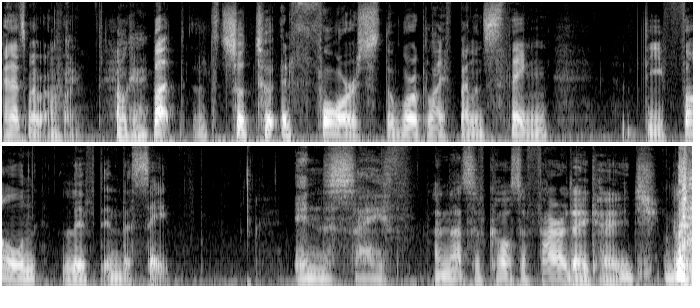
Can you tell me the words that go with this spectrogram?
and that's my work phone. Okay. But so to enforce the work-life balance thing, the phone lived in the safe. in the safe. And that's, of course, a Faraday cage. Maybe.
